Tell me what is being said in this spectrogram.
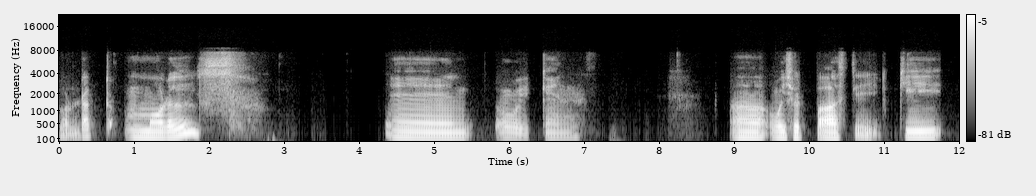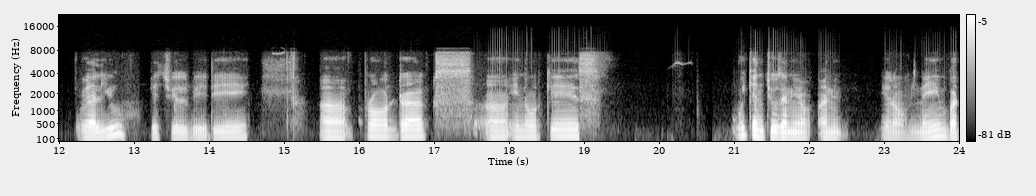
product models. And we can uh, we should pass the key value which will be the uh, products uh, in our case we can choose any of any you know name but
